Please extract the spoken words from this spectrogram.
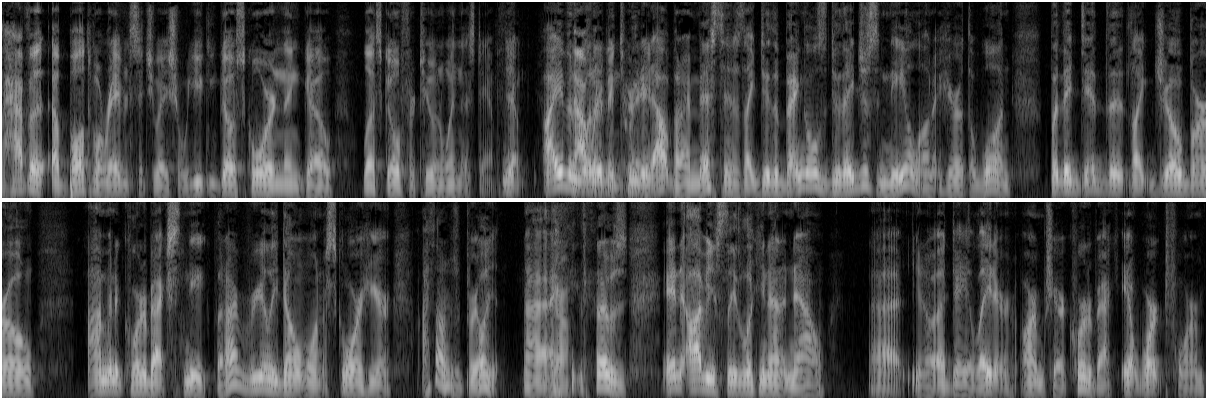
have a, a, Baltimore Ravens situation where you can go score and then go, let's go for two and win this damn thing. Yeah, I even that wanted to tweet great. it out, but I missed it. It's like, do the Bengals do they just kneel on it here at the one? But they did the like Joe Burrow I'm going to quarterback sneak, but I really don't want to score here. I thought it was brilliant. I, yeah. I was, and obviously looking at it now, uh, you know, a day later, armchair quarterback, it worked for him.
